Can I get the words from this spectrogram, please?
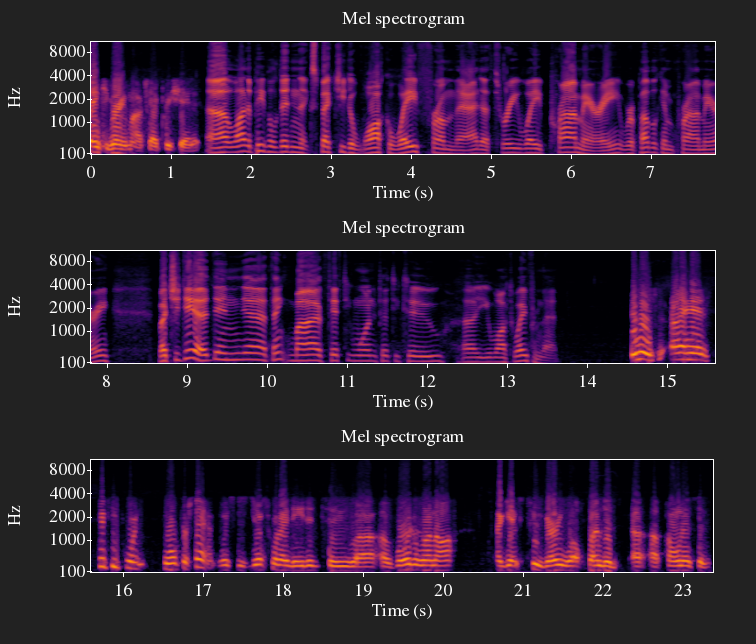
Thank you very much. I appreciate it. Uh, a lot of people didn't expect you to walk away from that, a three way primary, Republican primary, but you did, and uh, I think by 51 52, uh, you walked away from that. It was I had 50.4 percent, which is just what I needed to uh, avoid a runoff against two very well funded uh, opponents, and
